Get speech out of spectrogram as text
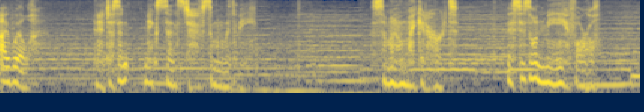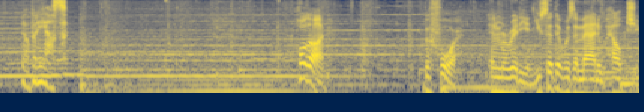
I will. And it doesn't make sense to have someone with me. Someone who might get hurt. This is on me, Varl. Nobody else. Hold on. Before, in Meridian, you said there was a man who helped you.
